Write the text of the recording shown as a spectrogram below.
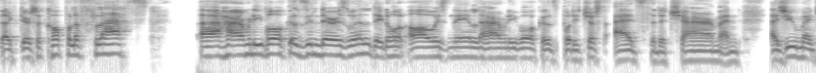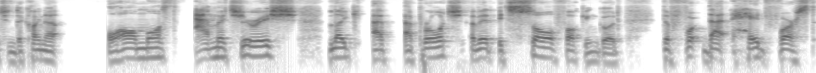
like there's a couple of flats uh, harmony vocals in there as well. They don't always nail the harmony vocals, but it just adds to the charm. And as you mentioned, the kind of almost amateurish like a- approach of it. It's so fucking good. The that head first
